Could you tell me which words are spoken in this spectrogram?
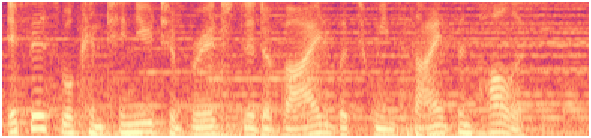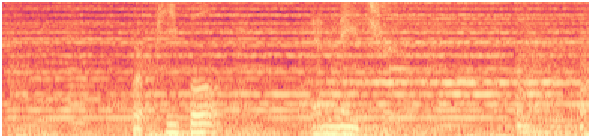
IPBES will continue to bridge the divide between science and policy for people and nature.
